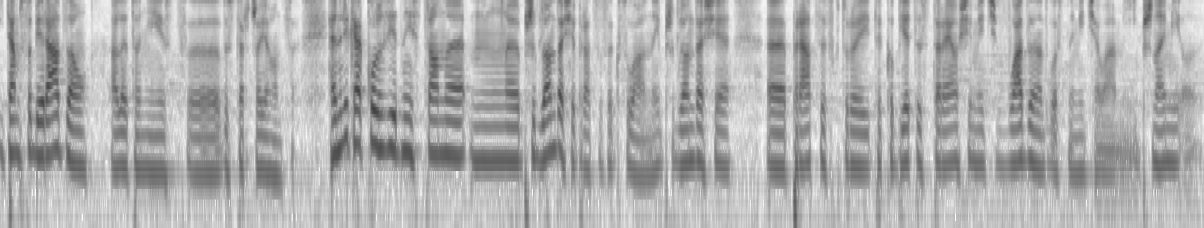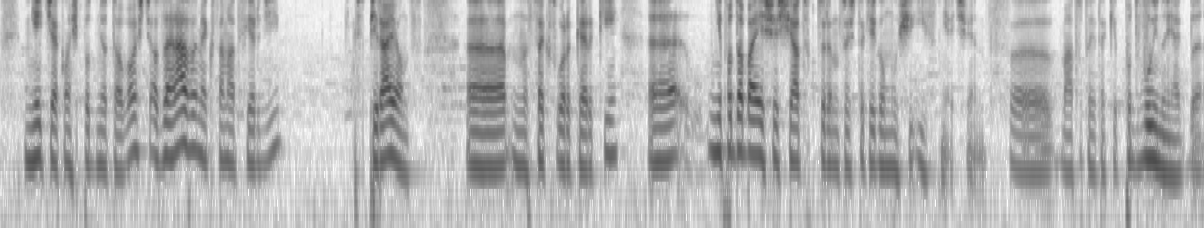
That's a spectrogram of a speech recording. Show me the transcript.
i tam sobie radzą, ale to nie jest e, wystarczające. Henryka Kuhl z jednej strony mm, przygląda się pracy seksualnej, przygląda się pracy, w której te kobiety starają się mieć władzę nad własnymi ciałami i przynajmniej mieć jakąś podmiotowość, a zarazem, jak sama twierdzi, wspierając seks workerki, e, nie podoba jej się świat, w którym coś takiego musi istnieć, więc e, ma tutaj takie podwójne jakby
